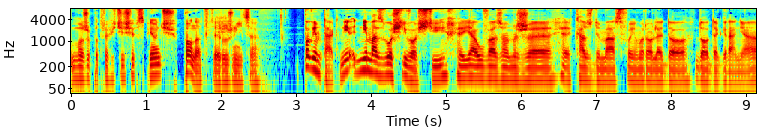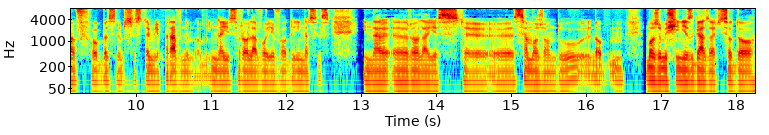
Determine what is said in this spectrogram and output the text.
może potraficie się wspiąć ponad te różnice? Powiem tak, nie, nie ma złośliwości. Ja uważam, że każdy ma swoją rolę do, do odegrania w obecnym systemie prawnym. No, inna jest rola wojewody, inna, inna rola jest e, samorządu. No, możemy się nie zgadzać co do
